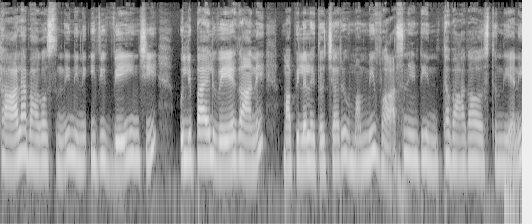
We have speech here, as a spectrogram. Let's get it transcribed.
చాలా బాగా వస్తుంది. నేను ఇవి వేయించి ఉల్లిపాయలు వేయగానే మా పిల్లలు అయితే వచ్చారు మమ్మీ వాసన ఏంటి ఇంత బాగా వస్తుంది అని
